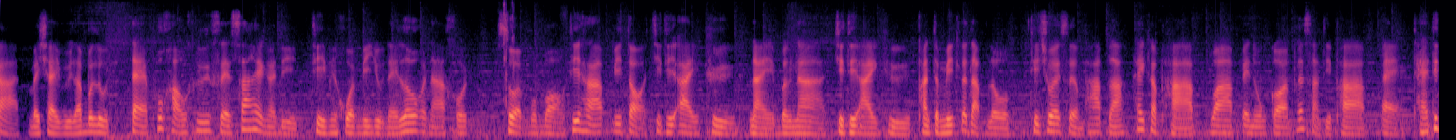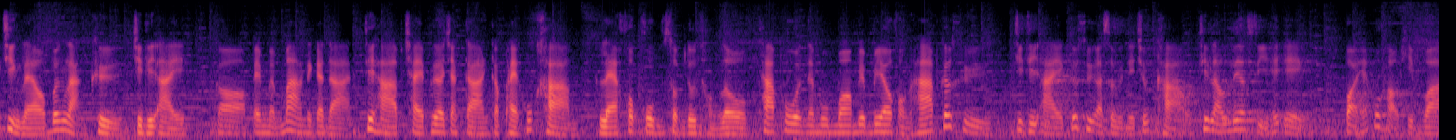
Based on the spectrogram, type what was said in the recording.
กาดไม่ใช่วีรบุรุษ แต่พวกเขาคือเศษซากแห่งอดีตที่มีควรมีอยู่ในโลกอนาคต ส่วนมุมมองที่ฮาร์ปมีต่อ GTI คือในเบื้องหน้า GTI คือพันธมิตรระดับโลกที่ช่วยเสริมภาพลักษณ์ให้กับฮาร์ปว่าเป็นองค์กรเพื่อสันติภาพ แต่แท้ที่จริงแล้วเบื้องหลังคือ GTI ก็เป็นเหมือนมากในกระดานที่ฮาร์ปใช้เพื่อจัดการกับภัยคุกคาม และควบคุมสมดุลของโลก ถ้าพูดในมุมมองเบียวๆของฮาร์ปก็คือ GTI ก็คืออสูรในชุดขาวที่เราเลือกสีให้เอง ปล่อยให้พวกเขาคิดว่า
